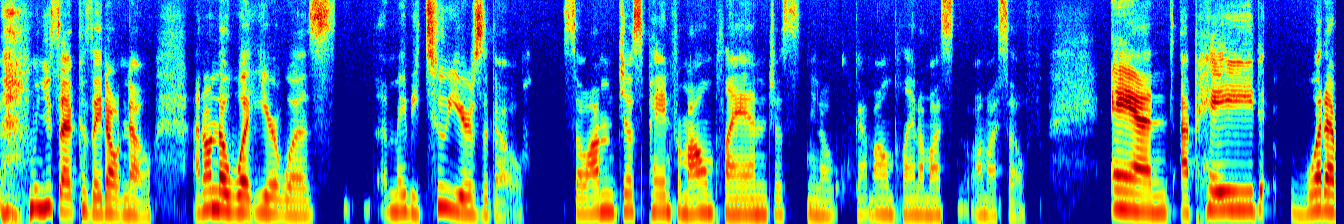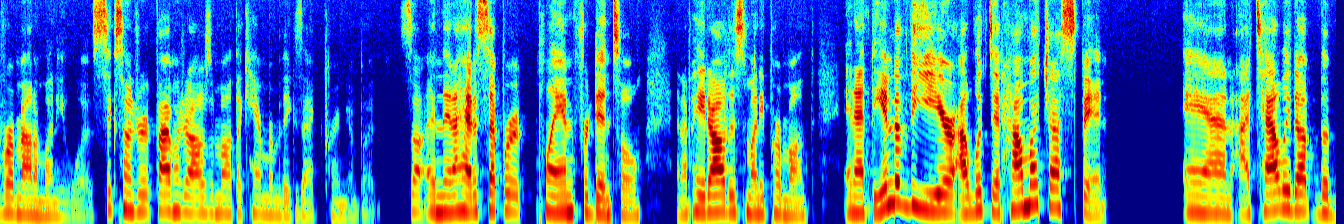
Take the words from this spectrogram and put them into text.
when you said because they don't know. I don't know what year it was, uh, maybe two years ago. So I'm just paying for my own plan, just you know, got my own plan on my on myself. And I paid whatever amount of money it was, 600 $500 a month. I can't remember the exact premium, but so, and then I had a separate plan for dental and I paid all this money per month. And at the end of the year, I looked at how much I spent and I tallied up the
